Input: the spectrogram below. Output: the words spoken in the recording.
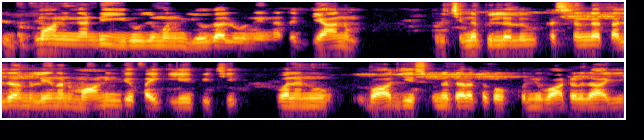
గుడ్ మార్నింగ్ అండి. ఈరోజు మనం యోగాలో ఏంటంటే ధ్యానం. ఇప్పుడు చిన్నపిల్లలు ఖచ్చితంగా తల్లిదండ్రులు ఏంటంటే మార్నింగే ఫైవ్కి లేపించి వాళ్ళను వాక్ చేసుకున్న తర్వాత ఒక కొన్ని వాటర్ తాగి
